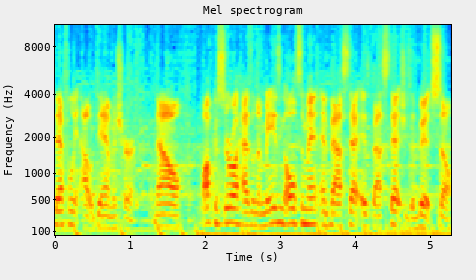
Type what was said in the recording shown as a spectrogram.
definitely out-damage her. Now, Bakasura has an amazing ultimate, and Bastet is Bastet. She's a bitch, so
